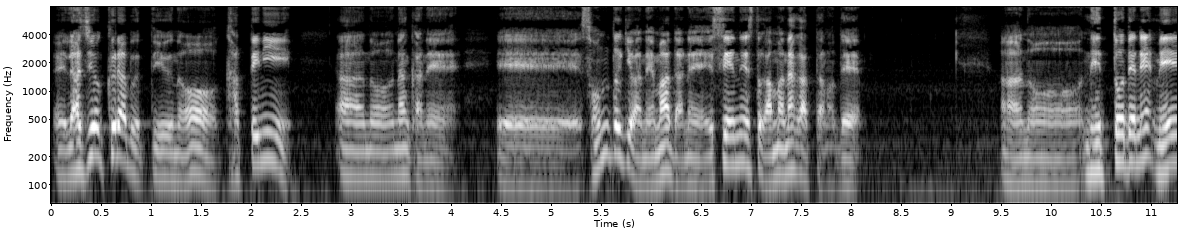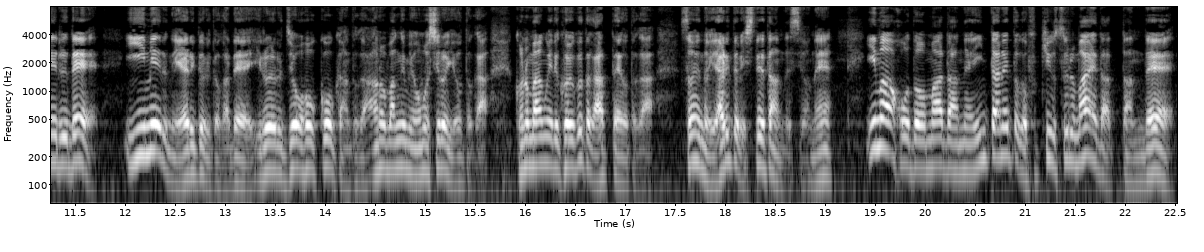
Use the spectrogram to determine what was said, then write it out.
ラジオクラブっていうのを勝手に、あの、なんかね、えー、その時はね、まだね、SNS とかあんまなかったので、あの、ネットでね、メールで、E メールのやり取りとかで、いろいろ情報交換とか、あの番組面白いよとか、この番組でこういうことがあったよとか、そういうのをやり取りしてたんですよね。今ほどまだね、インターネットが普及する前だったんで、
